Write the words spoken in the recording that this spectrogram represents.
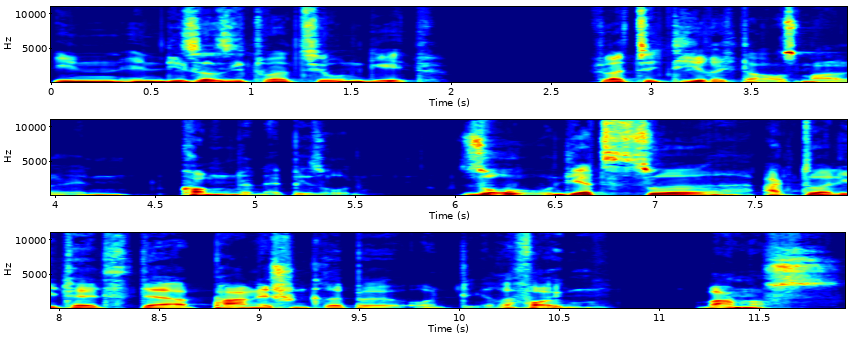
Ihnen in dieser Situation geht. Vielleicht zitiere ich daraus mal in kommenden Episoden. So, und jetzt zur Aktualität der panischen Grippe und ihrer Folgen. Vamos!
